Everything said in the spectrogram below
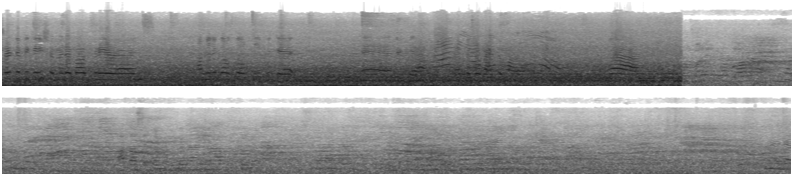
certification, medical clearance, a medical certificate, and yeah, we have to go back tomorrow. Yeah. The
